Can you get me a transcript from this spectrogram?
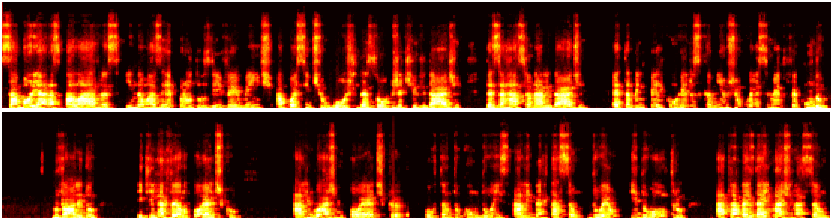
saborear as palavras e não as reproduzir veemente após sentir o gosto dessa objetividade, dessa racionalidade, é também percorrer os caminhos de um conhecimento fecundo, válido e que revela o poético. A linguagem poética, portanto, conduz à libertação do eu e do outro através da imaginação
